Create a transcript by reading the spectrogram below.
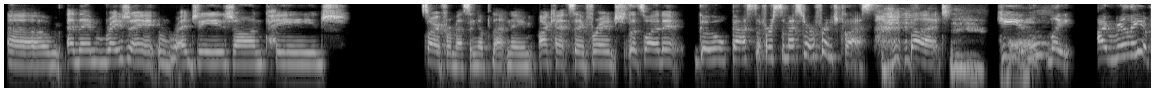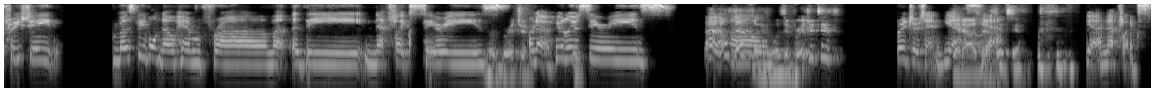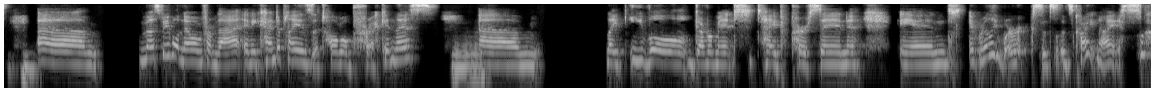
um, and then Reggie Regé-Jean Page. Sorry for messing up that name. I can't say French. That's why I didn't go past the first semester of French class. But he like I really appreciate most people know him from the Netflix series or no Hulu series. Oh, that was definitely um, was it Bridgerton? Bridgerton, yes, yeah, Netflix, yeah, yeah, Netflix. Hmm. Um, most people know him from that, and he kind of plays a total prick in this, mm-hmm. um, like evil government type person, and it really works. It's it's quite nice.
